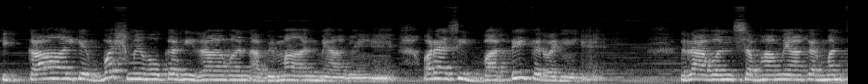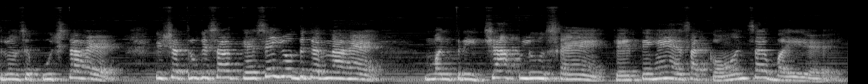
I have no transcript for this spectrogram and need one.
कि काल के वश में होकर ही रावण अभिमान में आ गए हैं और ऐसी बातें कर रहे हैं। रावण सभा में आकर मंत्रियों से पूछता है कि शत्रु के साथ कैसे युद्ध करना है? मंत्री चापलूस हैं। कहते हैं, ऐसा कौन सा भय है?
